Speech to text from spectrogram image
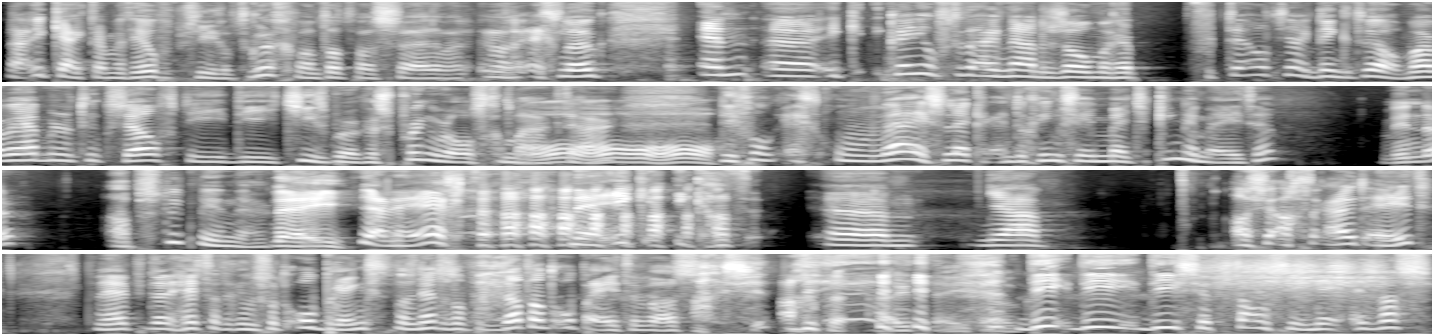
Nou, ik kijk daar met heel veel plezier op terug, want dat was, uh, dat was echt leuk. En uh, ik, ik weet niet of ik het eigenlijk na de zomer heb verteld. Ja, ik denk het wel. Maar we hebben natuurlijk zelf die, die cheeseburger spring rolls gemaakt oh, daar. Oh, oh. Die vond ik echt onwijs lekker. En toen ging ze in Magic Kingdom eten. Minder? Absoluut minder. Nee. Ja, nee, echt. nee, ik, ik had... Um, ja, als je achteruit eet, dan, heb je, dan heeft dat een soort opbrengst. Het was net alsof ik dat aan het opeten was. Als je achteruit eet ook. Die, die, die substantie, nee. Het was,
